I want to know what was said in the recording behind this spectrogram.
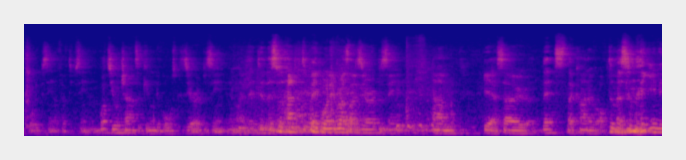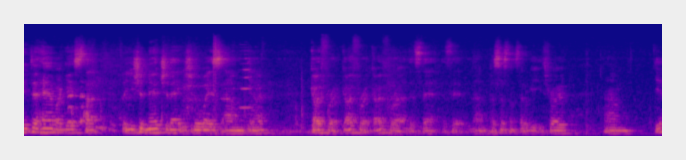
forty percent or fifty percent." And What's your chance of getting divorced? Zero percent. And like they did this with hundreds of people, and everyone's like zero percent. Um, yeah, so that's the kind of optimism that you need to have, I guess. That, that you should nurture that. You should always, um, you know, go for it, go for it, go for it. It's that, it's that um, persistence that'll get you through. Um, yeah.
